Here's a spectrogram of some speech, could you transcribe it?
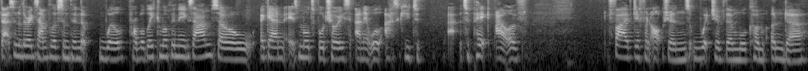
That's another example of something that will probably come up in the exam. So again, it's multiple choice, and it will ask you to uh, to pick out of five different options which of them will come under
